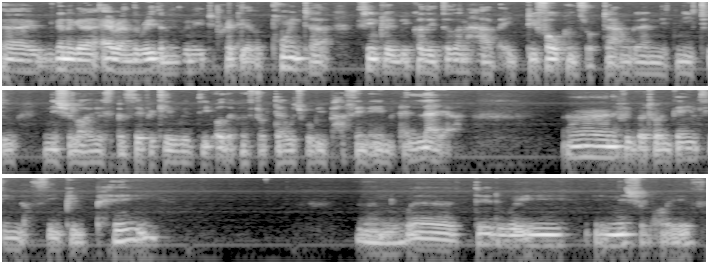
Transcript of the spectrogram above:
uh, we're going to get an error and the reason is we need to create a pointer simply because it doesn't have a default constructor. I'm going to need to initialize it specifically with the other constructor which will be passing in a layer. And if we go to our game scene.cpp and where did we initialize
